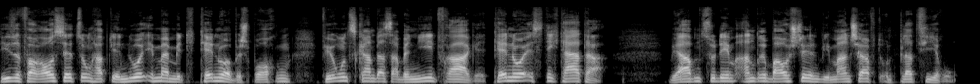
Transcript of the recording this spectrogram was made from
Diese Voraussetzung habt ihr nur immer mit Tenor besprochen. Für uns kam das aber nie in Frage. Tenor ist nicht härter. Wir haben zudem andere Baustellen wie Mannschaft und Platzierung.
